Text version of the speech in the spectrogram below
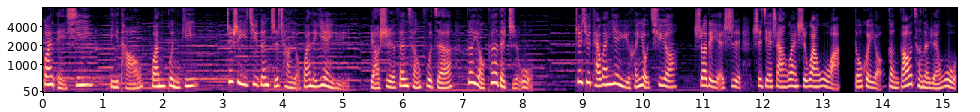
关下西，低头关笨鸡，这是一句跟职场有关的谚语，表示分层负责，各有各的职务。这句台湾谚语很有趣哦，说的也是世界上万事万物啊。都会有更高层的人物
